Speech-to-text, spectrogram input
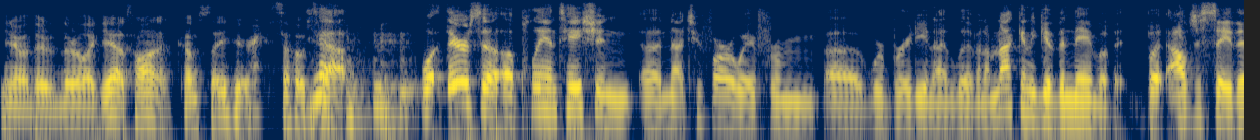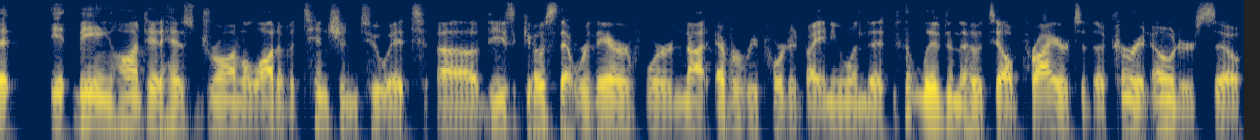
you know, they're they're like, yeah, it's haunted. Come stay here. So it's Yeah. Well, there's a, a plantation uh, not too far away from uh, where Brady and I live, and I'm not going to give the name of it, but I'll just say that it being haunted has drawn a lot of attention to it. Uh, these ghosts that were there were not ever reported by anyone that lived in the hotel prior to the current owners. So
